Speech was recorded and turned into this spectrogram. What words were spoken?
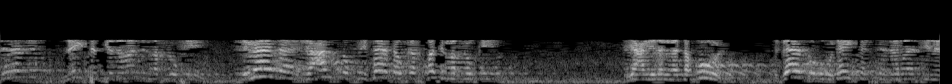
ذاتك ليست كذوات المخلوقين. لماذا جعلت صفاته كصفات المخلوقين؟ يعني لما تقول ذاته ليست كذواتنا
